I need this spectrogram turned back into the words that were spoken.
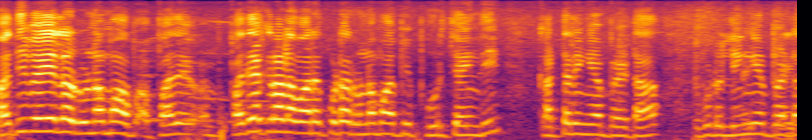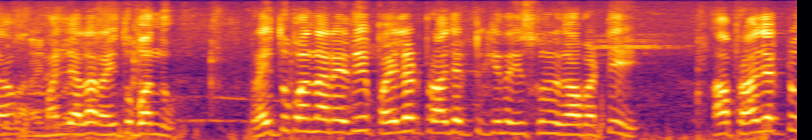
పదివేల రుణమా పది పది ఎకరాల వరకు కూడా రుణమాఫీ పూర్తి అయింది కట్టలింగంపేట ఇప్పుడు లింగంపేట మల్యాల రైతు బంధు. రైతు బంధు అనేది పైలట్ ప్రాజెక్టు కింద తీసుకున్నారు కాబట్టి ఆ ప్రాజెక్టు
